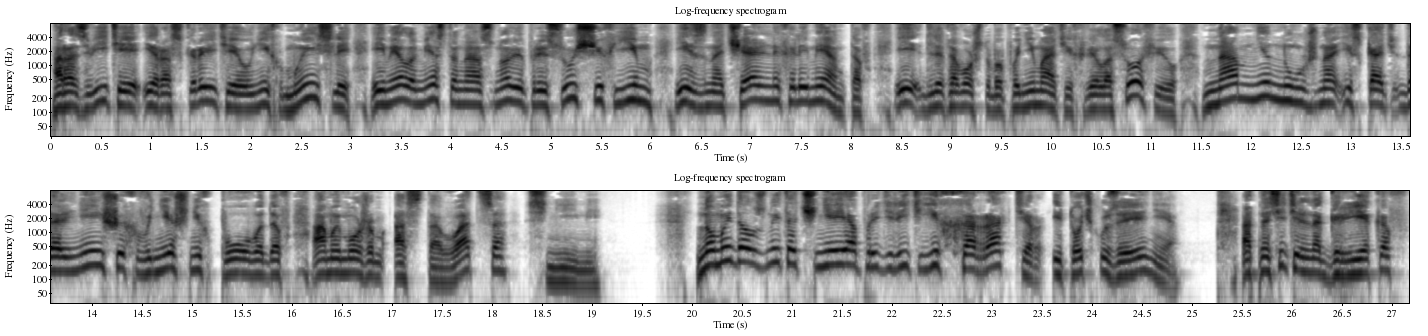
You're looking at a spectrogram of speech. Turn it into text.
Развитие и раскрытие у них мысли имело место на основе присущих им изначальных элементов, и для того, чтобы понимать их философию, нам не нужно искать дальнейших внешних поводов, а мы можем оставаться с ними но мы должны точнее определить их характер и точку зрения. Относительно греков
